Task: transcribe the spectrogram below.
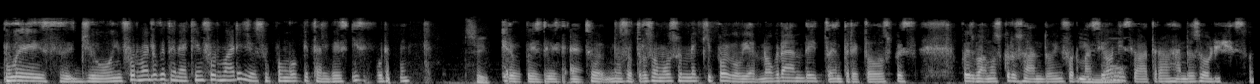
Pues yo informé lo que tenía que informar y yo supongo que tal vez sí, seguramente. Sí. Pero pues nosotros somos un equipo de gobierno grande y entre todos pues pues vamos cruzando información y, se va trabajando sobre eso.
